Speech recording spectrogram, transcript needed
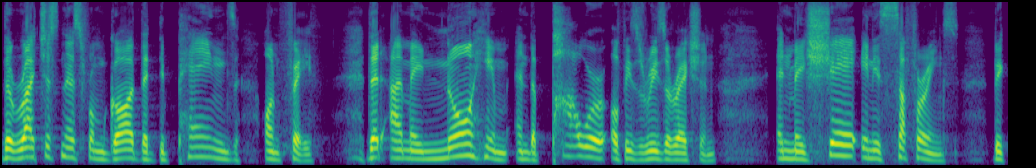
the righteousness from God that depends on faith, that I may know him and the power of his resurrection, and may share in his sufferings, bec-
